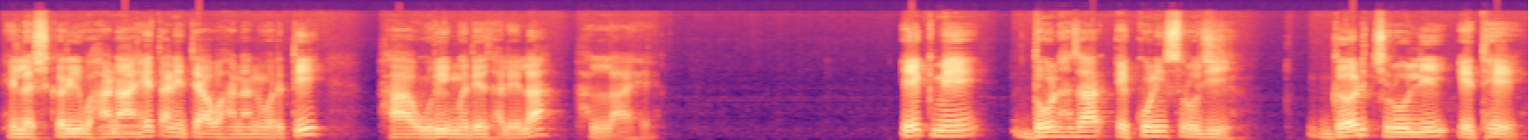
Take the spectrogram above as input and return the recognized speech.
हे लष्करी वाहनं आहेत आणि त्या वाहनांवरती हा उरीमध्ये झालेला हल्ला आहे. एक मे दोन हजार एकोणीस रोजी गडचिरोली येथे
